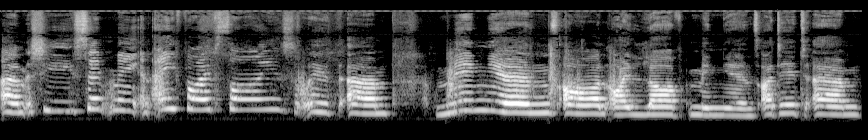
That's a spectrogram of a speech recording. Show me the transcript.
um, she sent me an A5 size with um, minions on. I love minions. I did um,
